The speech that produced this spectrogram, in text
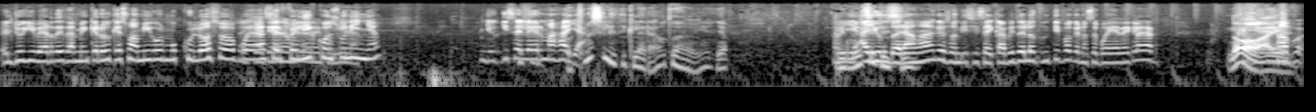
Yugi verde, también quiero que su amigo el musculoso El pueda ser feliz con su niña. Yo quise leer más ¿Por allá. qué no se le ha declarado todavía? Ya. Oye, 3700. hay un drama que son 16 capítulos de un tipo que no se puede declarar. No, Porque- hay, Ah,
